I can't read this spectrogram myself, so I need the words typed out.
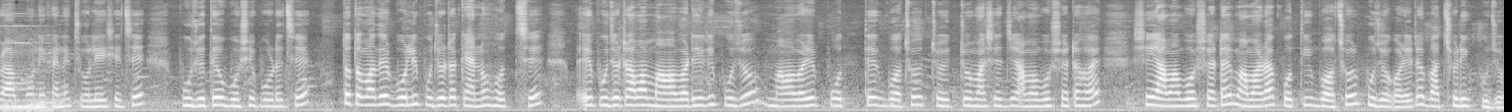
ব্রাহ্মণ এখানে চলে এসেছে, পুজোতেও বসে পড়েছে। তো তোমাদের বলি পুজোটা কেন হচ্ছে? এই পুজোটা আমার মামা বাড়িরই পুজো। মামা বাড়ির প্রত্যেক বছর চৈত্র মাসের যে অমাবস্যাটা হয়, সেই অমাবস্যাটাই মামারা প্রতি বছর পুজো করে। এটা বাৎসরিক পুজো।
